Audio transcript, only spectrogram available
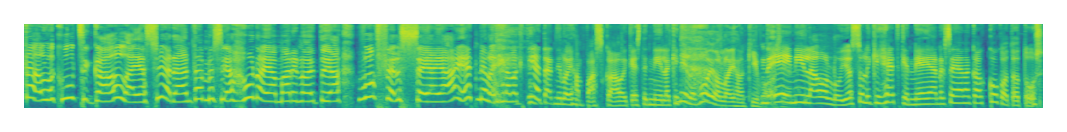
Täällä me kultsinkaan ollaan ja syödään tämmöisiä hunajamarinoituja waffelseja ja ai et meillä on ihan vaikka tietää, että niillä on ihan paskaa oikeasti niilläkin. Niillä voi olla ihan kivaa Ne, ei niillä ollut. Jos olikin hetken, niin ei aina, se ei ainakaan ole koko totuus.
